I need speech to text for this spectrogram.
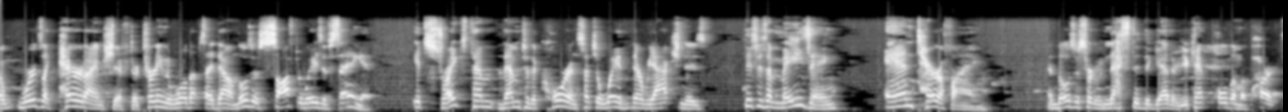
Uh, words like paradigm shift or turning the world upside down, those are softer ways of saying it. It strikes them, them to the core in such a way that their reaction is, This is amazing and terrifying. And those are sort of nested together. You can't pull them apart.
